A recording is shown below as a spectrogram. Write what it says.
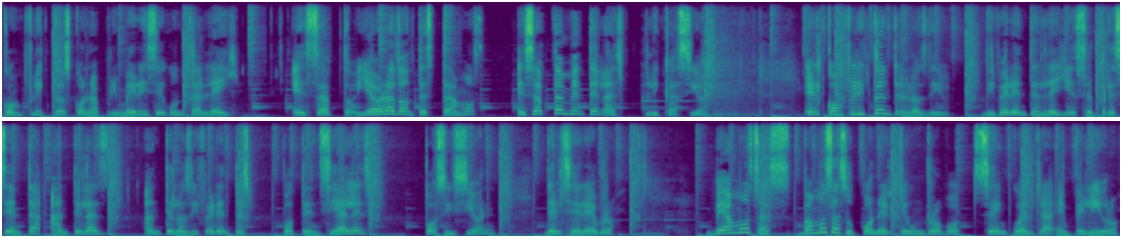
conflictos con la primera y segunda ley. Exacto. ¿Y ahora dónde estamos? Exactamente en la explicación. El conflicto entre las diferentes leyes se presenta ante, las, ante los diferentes potenciales posición del cerebro. Veamos vamos a suponer que un robot se encuentra en peligro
